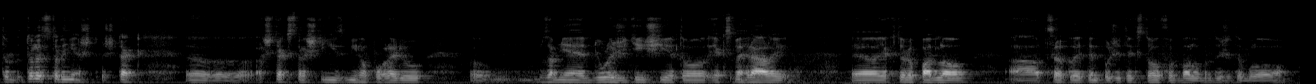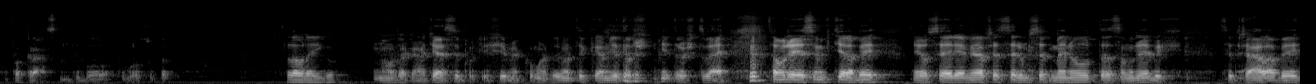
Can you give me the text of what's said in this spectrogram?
to, tohle to není až, až, tak, e, až tak strašný z mýho pohledu. E, za mě důležitější je to, jak jsme hráli, jak to dopadlo a celkově ten požitek z toho fotbalu, protože to bylo fakt krásný, to bylo, to bylo super. Leonejgu. No tak já tě asi potěším jako matematika, mě to, mě to štve. Samozřejmě jsem chtěl, aby jeho série měla přes 700 minut a samozřejmě bych si přál, aby,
